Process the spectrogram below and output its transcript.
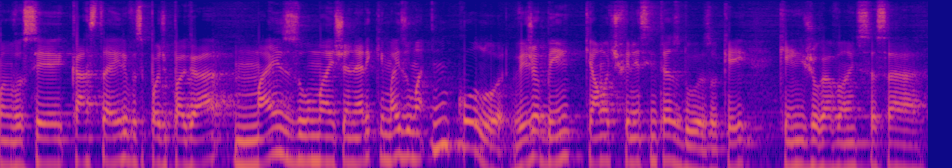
Quando você casta ele, você pode pagar mais uma genérica e mais uma incolor. Veja bem que há uma diferença entre as duas, ok? Quem jogava antes dessa,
